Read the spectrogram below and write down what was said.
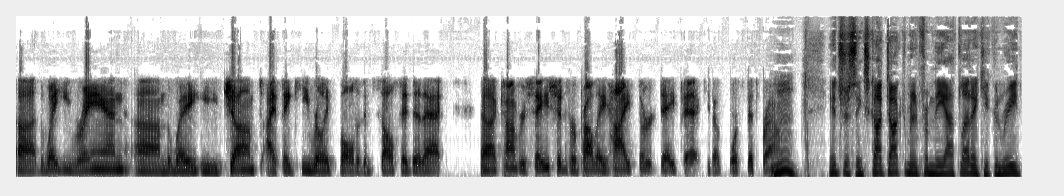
uh, the way he ran, um, the way he jumped, I think he really vaulted himself into that uh, conversation for probably high third day pick, you know, fourth, fifth round. Mm, interesting. Scott Dochterman from The Athletic. You can read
